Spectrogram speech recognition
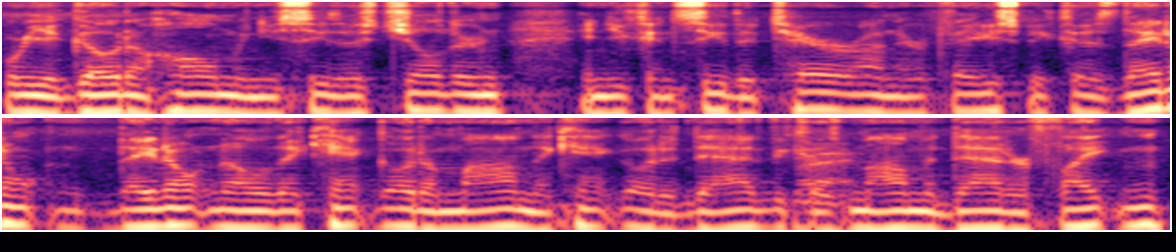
where you go to home and you see those children and you can see the terror on their face because they don't they don't know they can't go to mom, they can't go to dad because Right. mom and dad are fighting,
